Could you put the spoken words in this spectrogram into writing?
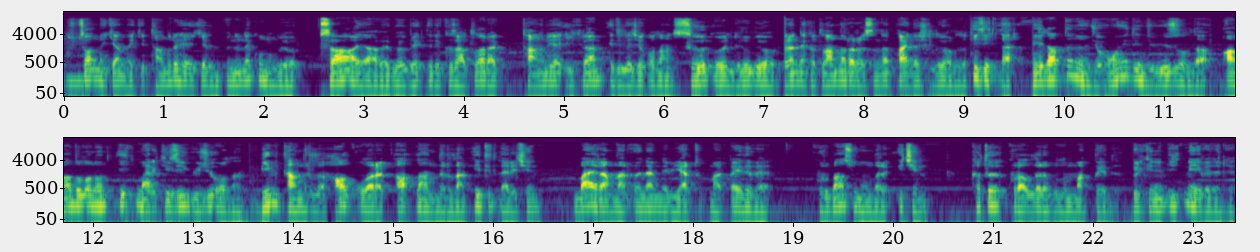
kutsal mekandaki tanrı heykelinin önüne konuluyor, sağ ayağı ve böbrekleri kızartılarak tanrıya ikram edilecek olan sığır öldürülüyor, törene katılanlar arasında paylaşılıyordu. Hititler önce 17. yüzyılda Anadolu'nun ilk merkezi gücü olan bin tanrılı halk olarak adlandırılan Hititler için bayramlar önemli bir yer tutmaktaydı ve kurban sunumları için katı kuralları bulunmaktaydı. Ülkenin ilk meyveleri,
